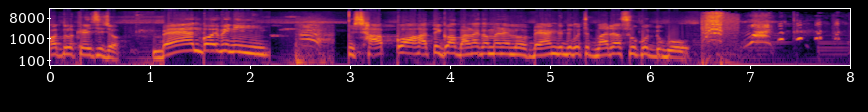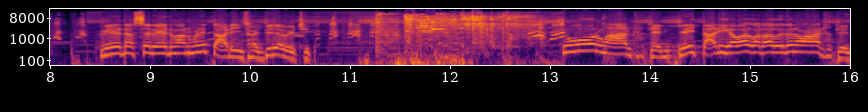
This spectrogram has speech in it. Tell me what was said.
অদুলো খেয়েছি চ ব্যান করবি নি সাপ কো হাতি কো ভাড়া কমে নেলো ব্যাং যদি করছে মারা শুকর দেবো রেড আসছে রেড মার মানে তাড়ি খাইতে যাবে ঠিক তোর মারা ঢুকেন এই তাড়ি খাবার কথা বলতে না মারা ঢুকেন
